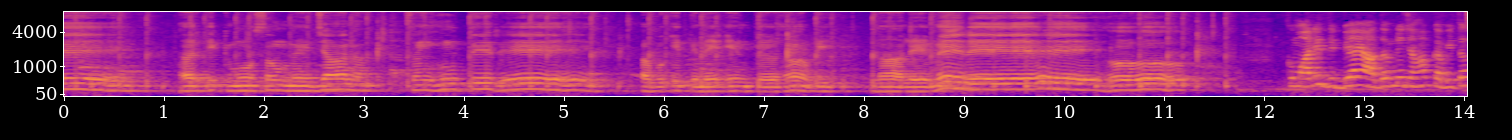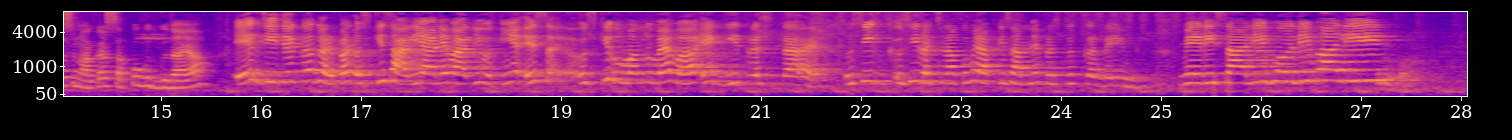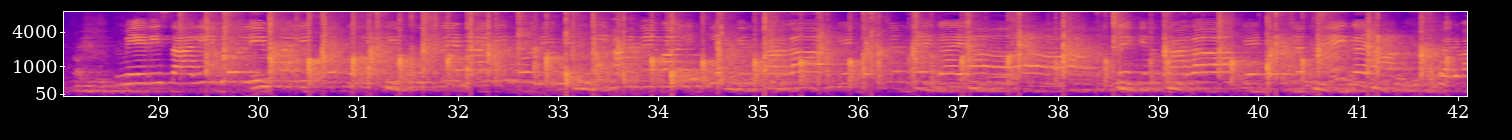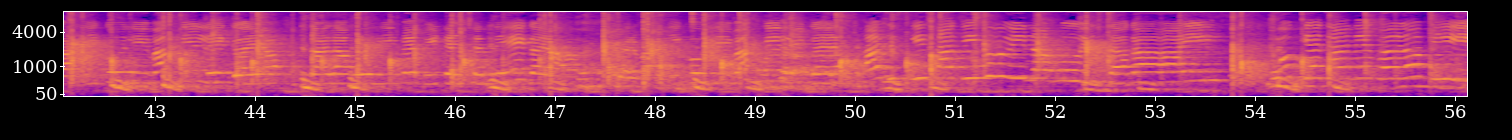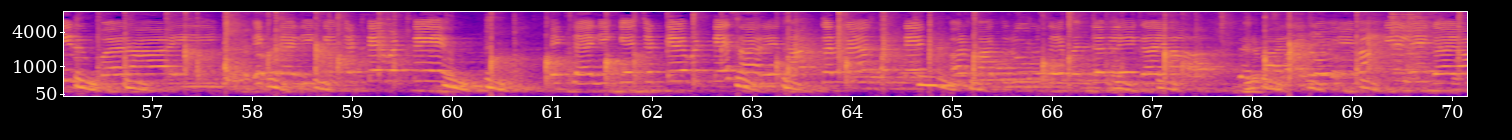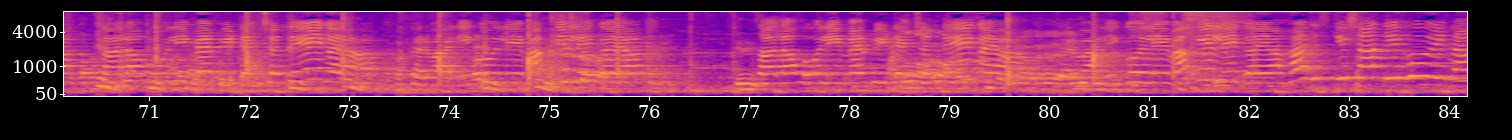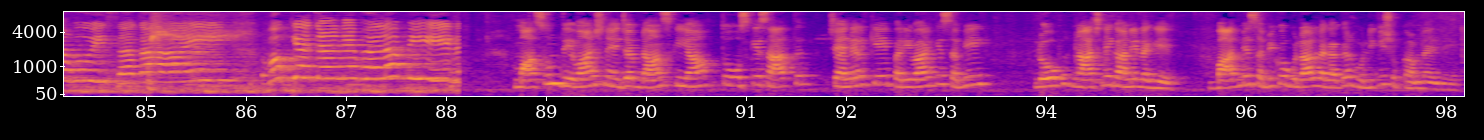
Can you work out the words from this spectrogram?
हर एक मौसम में जाना संग हूँ तेरे, अब इतने इंतहा भी नाले मेरे हो। कुमारी दिव्या यादव ने जहाँ कविता सुनाकर सबको गुदगुदाया एक जीजे के घर पर उसकी साली आने वाली होती है। इस, उसकी उमंग में वह एक गीत रचता है। उसी उसी रचना को मैं आपके सामने प्रस्तुत कर रही हूँ। मेरी साली भोली भाली, मेरी साली भोली भाली के ले गया। साला होली में भी टेंशन दे गया। घरवाली को लेवा के ले गया। हाँ जिसकी शादी हुई ना हुई सगाई वो क्या जाने भला पीर। मासूम देवांश ने जब डांस किया तो उसके साथ चैनल के परिवार के सभी लोग नाचने गाने लगे। बाद में सभी को गुलाल लगाकर होली की शुभकामनाएँ दी।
